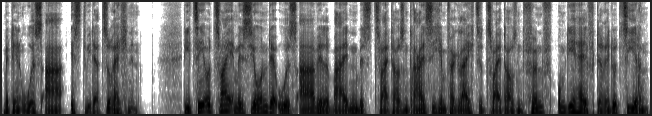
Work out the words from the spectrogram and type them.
mit den USA ist wieder zu rechnen. Die CO2-Emissionen der USA will Biden bis 2030 im Vergleich zu 2005 um die Hälfte reduzieren.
